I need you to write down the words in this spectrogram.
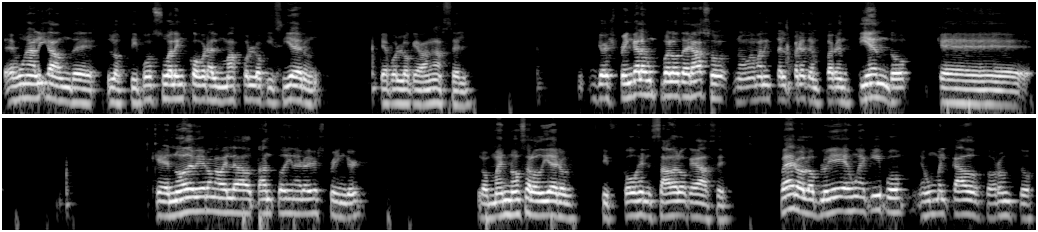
es una liga donde los tipos suelen cobrar más por lo que hicieron que por lo que van a hacer. George Springer es un peloterazo, no me malinterpreten, pero entiendo que, que no debieron haberle dado tanto dinero a George Springer. Los Mets no se lo dieron. Steve Cohen sabe lo que hace. Pero los Blue Jays es un equipo, es un mercado, Toronto.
